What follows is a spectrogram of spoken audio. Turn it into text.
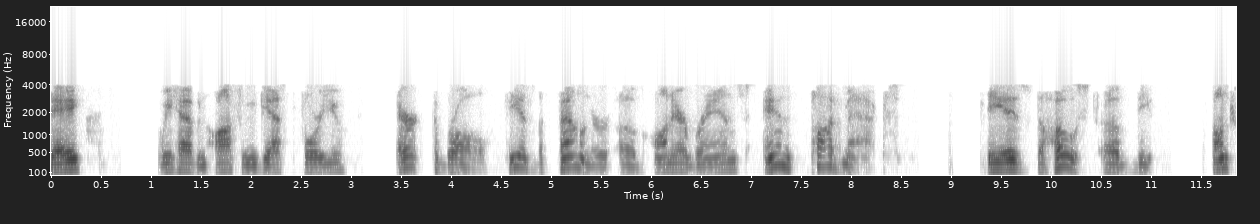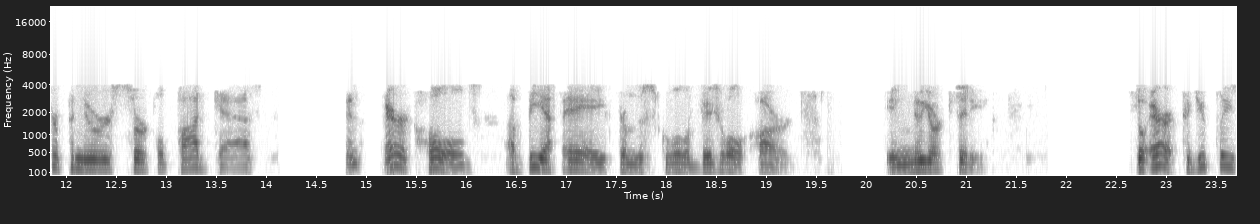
Today, we have an awesome guest for you, Eric Cabral. He is the founder of On Air Brands and Podmax. He is the host of the Entrepreneurs Circle podcast, and Eric holds a BFA from the School of Visual Arts in New York City. So, Eric, could you please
